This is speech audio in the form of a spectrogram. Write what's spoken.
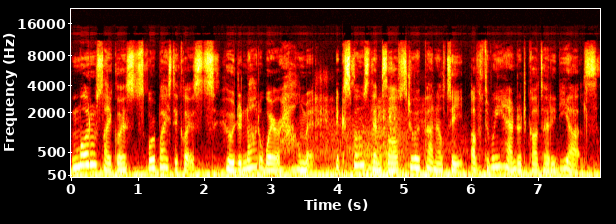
Motorcyclists or bicyclists who do not wear helmet expose themselves to a penalty of 300 Qatari riyals.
